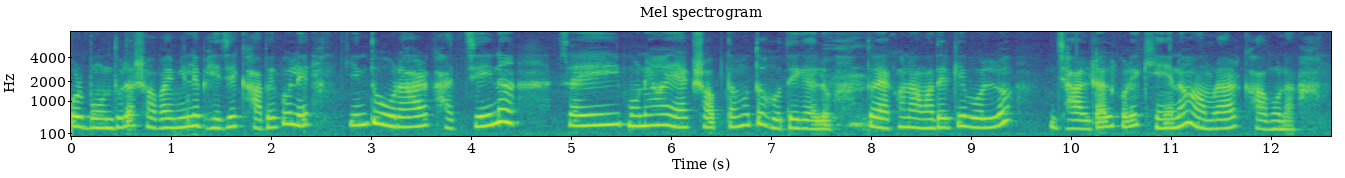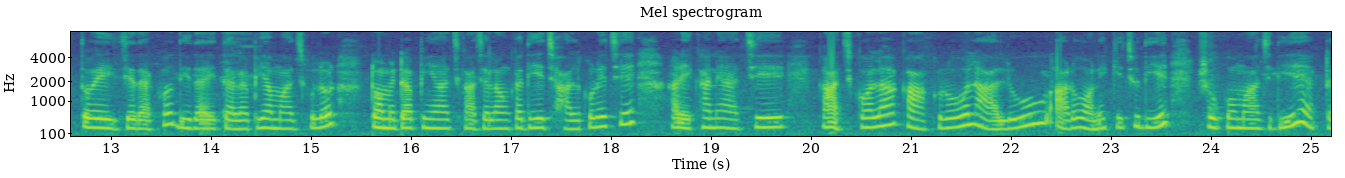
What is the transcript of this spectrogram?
ওর বন্ধুরা সবাই মিলে ভেজে খাবে বলে, কিন্তু ওরা আর খাচ্ছেই না। সেই মনে হয় এক সপ্তাহ মতো হতে গেল। তো এখন আমাদেরকে বলল ঝাল টাল করে খেয়ে নাও, আমরা আর খাব না। তো এই যে দেখো, দিদা এই তেলাপিয়া মাছগুলোর টমেটো, পেঁয়াজ, কাঁচা লঙ্কা দিয়ে ঝাল করেছে। আর এখানে আছে কাঁচকলা, কাঁকরোল, আলু আরও অনেক কিছু দিয়ে শুকো মাছ দিয়ে একটা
